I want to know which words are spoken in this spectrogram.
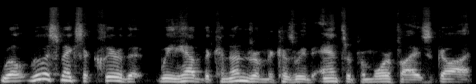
Well, Lewis makes it clear that we have the conundrum because we've anthropomorphized God.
